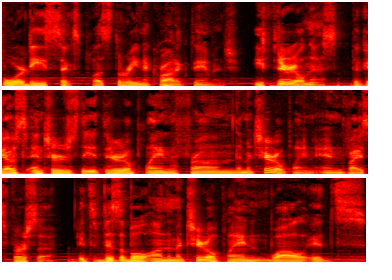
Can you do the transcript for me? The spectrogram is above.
4d6 plus 3 necrotic damage. Etherealness. The ghost enters the ethereal plane from the material plane and vice versa. It's visible on the material plane while it's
